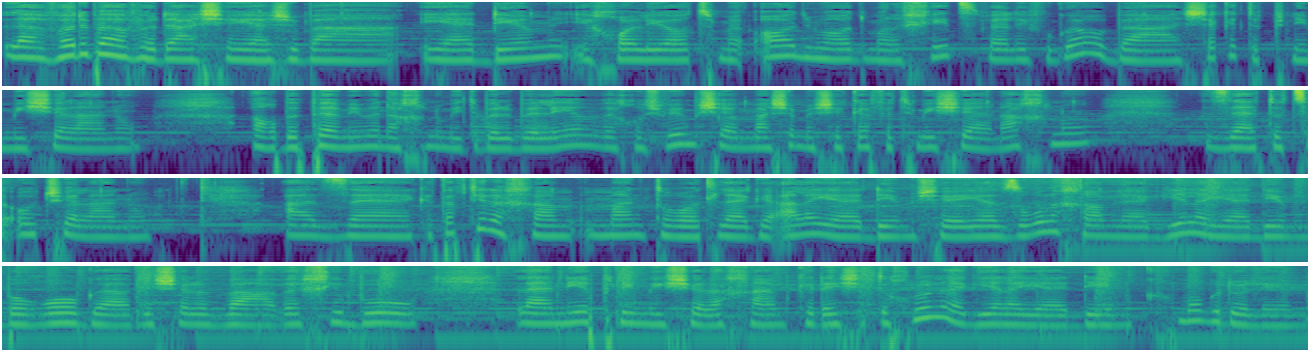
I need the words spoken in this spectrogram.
לעבוד בעבודה שיש בה יעדים יכול להיות מאוד מאוד מלחיץ ולפגוע בשקט הפנימי שלנו. הרבה פעמים אנחנו מתבלבלים וחושבים שמה שמשקף את מי שאנחנו זה התוצאות שלנו. אז uh, כתבתי לכם מנטרות להגעה ליעדים שיעזרו לכם להגיע ליעדים ברוגע ושלווה וחיבור לאני הפנימי שלכם כדי שתוכלו להגיע ליעדים כמו גדולים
